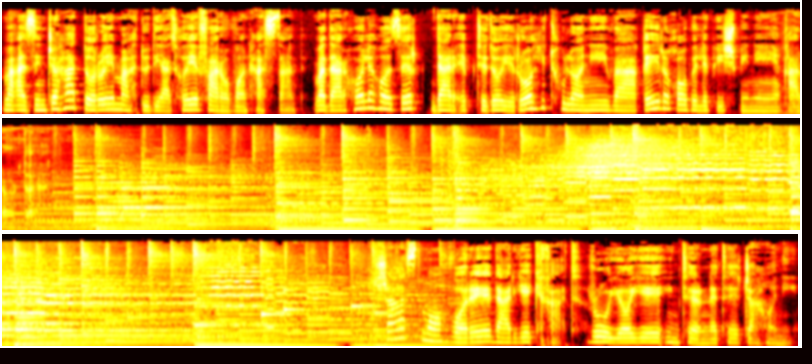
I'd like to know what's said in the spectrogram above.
و از این جهت دارای محدودیت های فراوان هستند و در حال حاضر در ابتدای راهی طولانی و غیر قابل پیش بینی قرار دارند. شصت ماهواره در یک خط رویای اینترنت جهانی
